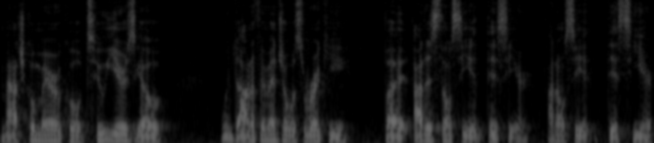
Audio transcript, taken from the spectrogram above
magical miracle two years ago when Donovan Mitchell was a rookie, but I just don't see it this year. I don't see it this year.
